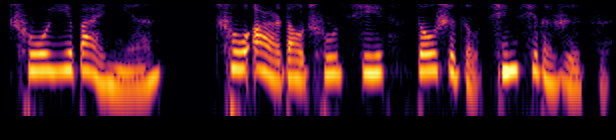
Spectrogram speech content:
初一拜年，初二到初七都是走亲戚的日子。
